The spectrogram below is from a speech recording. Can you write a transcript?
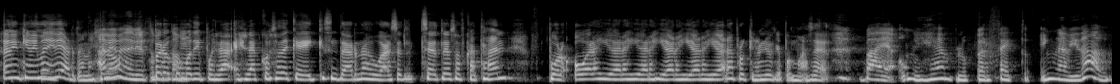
También que a mí me divierten, que A mí no, me divierte un Pero como tipo, es la, es la cosa de que hay que sentarnos a jugar Set- Settlers of Catan por horas y horas y horas y horas y horas y horas porque es lo único que podemos hacer. Vaya, un ejemplo perfecto. En Navidad,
